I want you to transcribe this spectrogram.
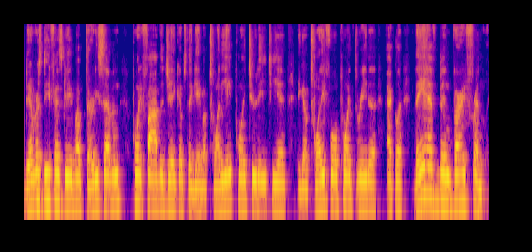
Denver's defense gave up 37.5 to Jacobs. They gave up 28.2 to Etienne. They gave up 24.3 to Ekeler. They have been very friendly.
